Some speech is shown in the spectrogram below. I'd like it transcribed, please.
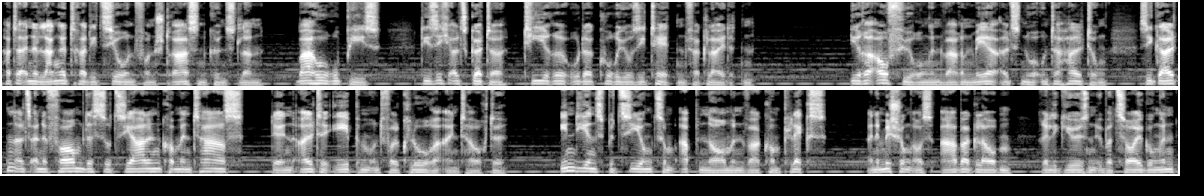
hatte eine lange Tradition von Straßenkünstlern, Bahurupis, die sich als Götter, Tiere oder Kuriositäten verkleideten. Ihre Aufführungen waren mehr als nur Unterhaltung, sie galten als eine Form des sozialen Kommentars, der in alte Epen und Folklore eintauchte. Indiens Beziehung zum Abnormen war komplex, eine Mischung aus Aberglauben, religiösen Überzeugungen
